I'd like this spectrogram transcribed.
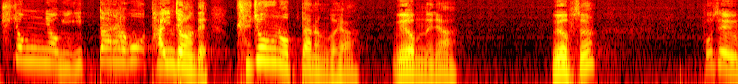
추정력이 있다라고 다 인정하는데 규정은 없다는 거야. 왜 없느냐? 왜 없어요? 보세요.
